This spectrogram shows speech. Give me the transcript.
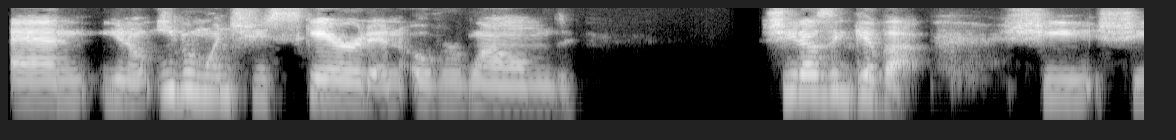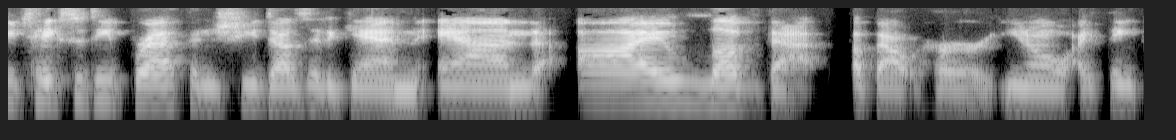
And, you know, even when she's scared and overwhelmed, she doesn't give up. She she takes a deep breath and she does it again. And I love that about her. You know, I think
